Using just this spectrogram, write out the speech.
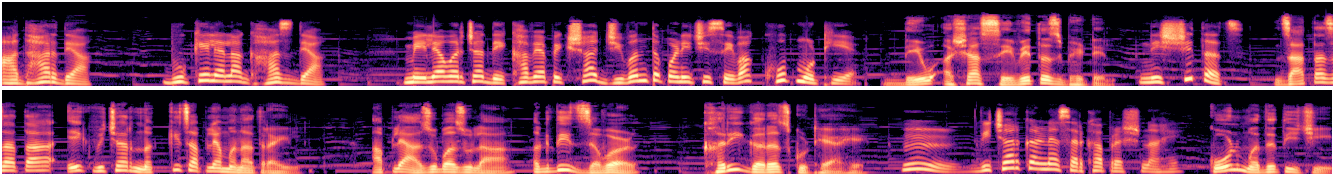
आधार द्या भुकेल्याला घास द्या मेल्यावरच्या देखाव्यापेक्षा जिवंतपणीची सेवा खूप मोठी आहे. देव अशा सेवेतच भेटेल. निश्चितच. जाता जाता एक विचार नक्कीच आपल्या मनात राहील. आपल्या आजूबाजूला अगदी जवळ खरी गरज कुठे आहे? हम्म विचार करण्यासारखा प्रश्न आहे. कोण मदतीची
